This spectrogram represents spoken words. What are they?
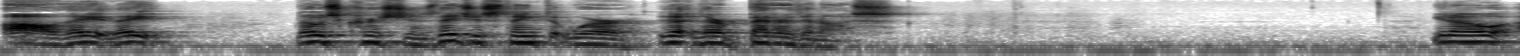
oh, they, they, those Christians, they just think that we're, they're better than us. You know,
